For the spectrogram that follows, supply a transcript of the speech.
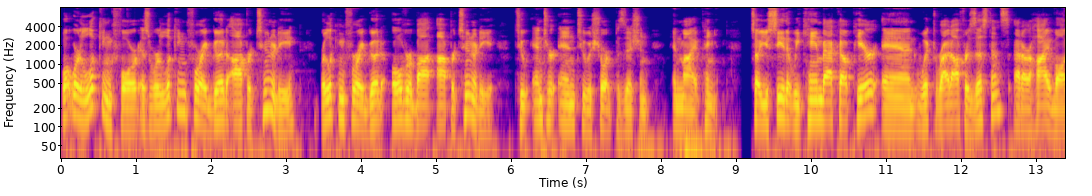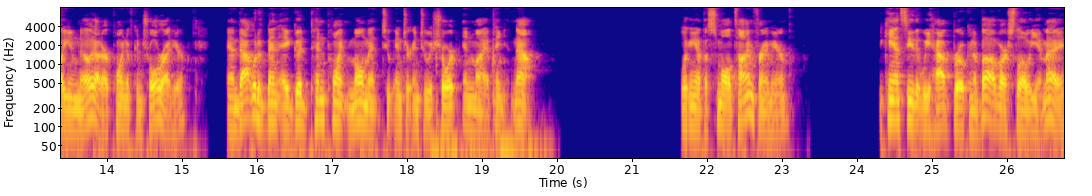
what we're looking for is we're looking for a good opportunity. We're looking for a good overbought opportunity to enter into a short position, in my opinion. So you see that we came back up here and wicked right off resistance at our high volume node, at our point of control right here. And that would have been a good pinpoint moment to enter into a short, in my opinion. Now, looking at the small time frame here, you can see that we have broken above our slow EMA,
